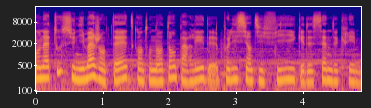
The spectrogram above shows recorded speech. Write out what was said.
On a tous une image en tête quand on entend parler de police scientifique et de scènes de crime.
